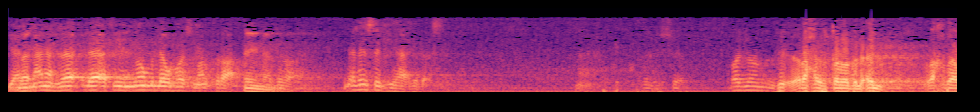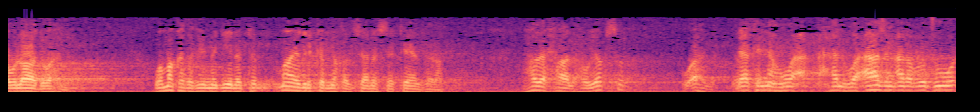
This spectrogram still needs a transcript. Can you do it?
يعني معناه لا, لا يأتيه النوم إلا وهو يسمع القراءة. أي نعم. لا ليس في هذا بأس. رجل رحل طلب العلم وأخذ أولاده وأهله ومكث في مدينة ما يدري كم يأخذ سنة سنتين ثلاث هذا حاله هو يقصر وأهله. لكنه هل هو عازم على الرجوع؟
